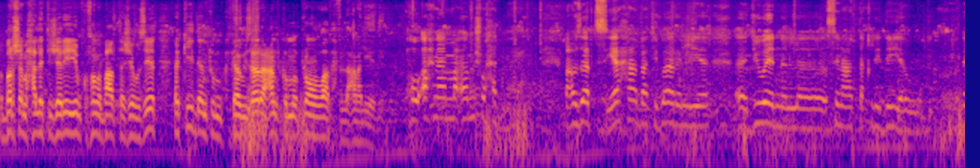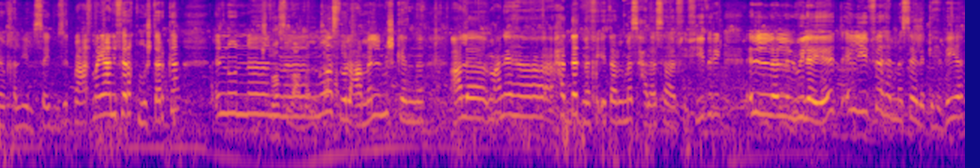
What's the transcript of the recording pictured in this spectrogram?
برشا محلات تجارية يمكن فما بعض التجاوزات أكيد أنتم كوزارة عندكم plan واضح في العملية دي. هو إحنا مش وحدنا مع وزاره السياحة باعتبار اللي آه، ديوان الصناعة التقليدية وبعدين نخليه للسيد وزير يعني فرق مشتركة إنه نواصلوا العمل. مش كان على معناها حددنا في إطار المسح اللي صار في فيفري الولايات اللي فيها المسالك هذه.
